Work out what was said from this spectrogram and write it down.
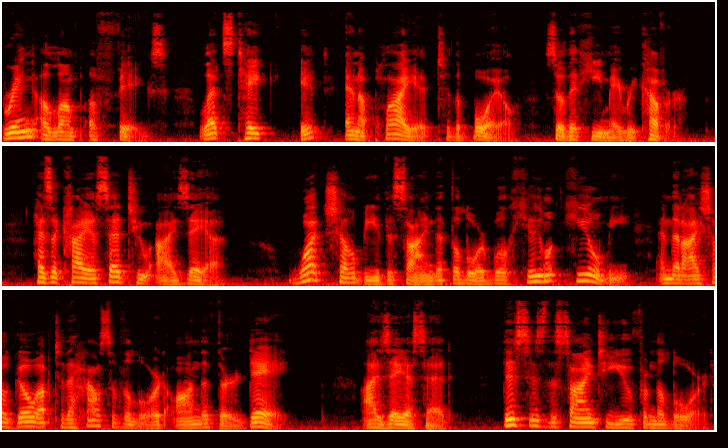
Bring a lump of figs. Let's take it and apply it to the boil, so that he may recover. Hezekiah said to Isaiah, What shall be the sign that the Lord will heal, heal me, and that I shall go up to the house of the Lord on the third day? Isaiah said, This is the sign to you from the Lord,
